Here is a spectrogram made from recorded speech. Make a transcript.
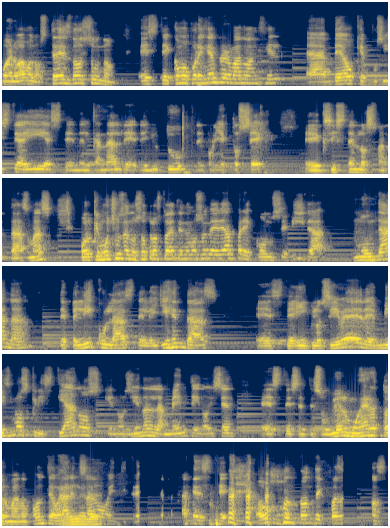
Bueno, vámonos. 3, 2, 1. Este, como por ejemplo, hermano Ángel, uh, veo que pusiste ahí este, en el canal de, de YouTube del proyecto SEC, eh, existen los fantasmas, porque muchos de nosotros todavía tenemos una idea preconcebida, mundana, de películas, de leyendas, este, inclusive de mismos cristianos que nos llenan la mente y nos dicen, este, se te subió el muerto, hermano, ponte a orar en Salmo 23. Este, un montón de cosas que nos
